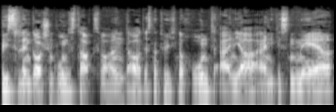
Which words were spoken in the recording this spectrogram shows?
Bis zu den deutschen Bundestagswahlen dauert es natürlich noch rund ein Jahr. Einiges näher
